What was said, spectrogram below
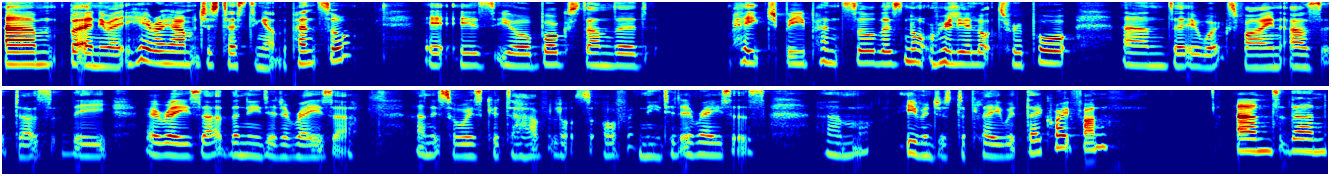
Um, but anyway, here I am just testing out the pencil. It is your bog standard HB pencil, there's not really a lot to report and it works fine as does the eraser, the kneaded eraser. And it's always good to have lots of kneaded erasers, um, even just to play with. They're quite fun. And then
